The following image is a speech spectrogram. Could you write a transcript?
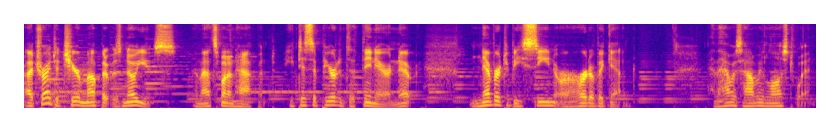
I tried to cheer him up, but it was no use, and that's when it happened. He disappeared into thin air, never, never to be seen or heard of again. And that was how we lost Wynn.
